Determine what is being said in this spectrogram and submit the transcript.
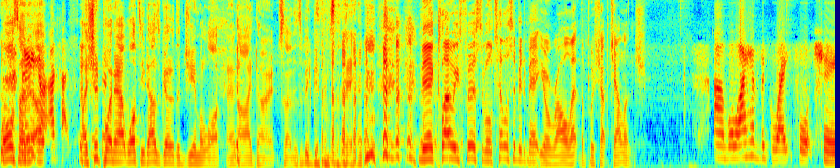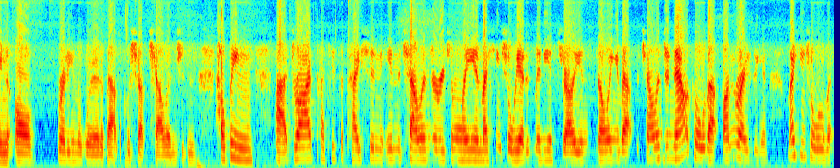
Also, There you go. I, Okay. I should point out, Watsy does go to the gym a lot, and I don't. So there's a big difference there. now, Chloe, first of all, tell us a bit about your role at the push-up challenge. Um, well, I have the great fortune of spreading the word about the push-up challenge and helping uh, drive participation in the challenge originally and making sure we had as many Australians knowing about the challenge. And now it's all about fundraising and making sure that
